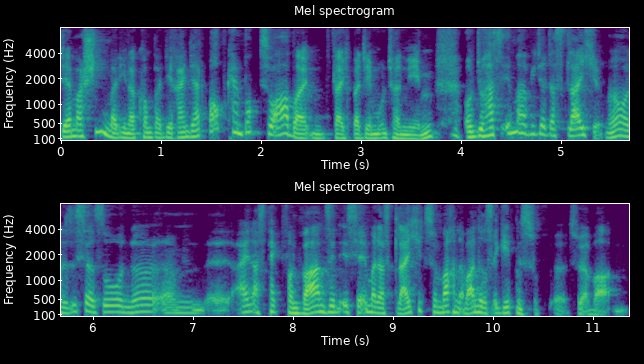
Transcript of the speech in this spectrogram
der Maschinenbediener kommt bei dir rein, der hat überhaupt keinen Bock zu arbeiten, vielleicht bei dem Unternehmen, und du hast immer wieder das Gleiche, ne? und es ist ja so, ne, ähm, äh, ein Aspekt von Wahnsinn ist ja immer das Gleiche zu machen, aber anderes Ergebnis zu, äh, zu erwarten.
